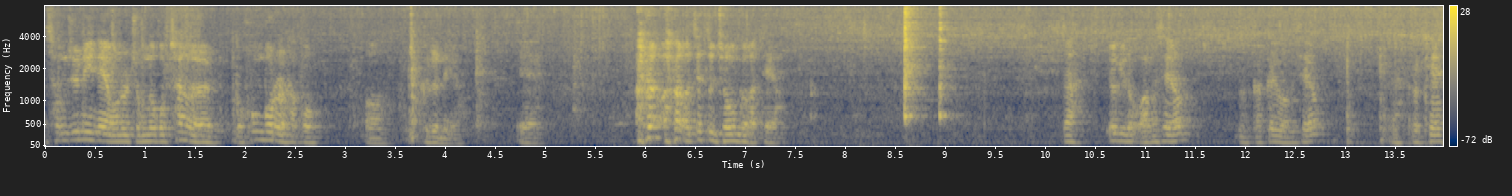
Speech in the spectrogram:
성준이네 오늘 종로곱창을 또 홍보를 하고 어, 그러네요. 예. 어쨌든 좋은 것 같아요. 자 여기로 와보세요. 어, 가까이 와보세요. 자, 이렇게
